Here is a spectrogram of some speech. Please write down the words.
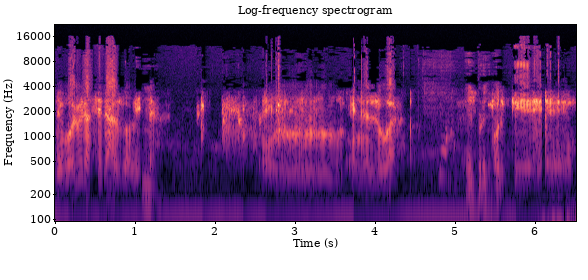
de volver a hacer algo, ¿viste? Mm. En, en el lugar. El Porque,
